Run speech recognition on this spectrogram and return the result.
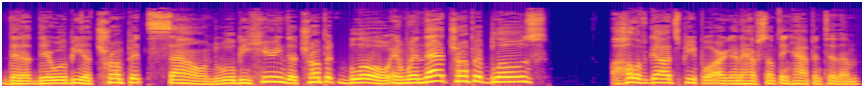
that uh, there will be a trumpet sound. We'll be hearing the trumpet blow. And when that trumpet blows, all of God's people are going to have something happen to them.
